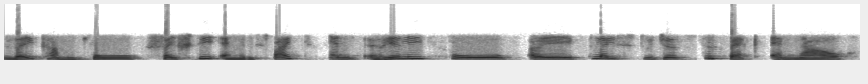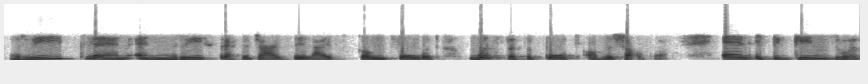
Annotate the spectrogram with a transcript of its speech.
they come for safety and respite and really for a place to just sit back and now replan and re-strategize their lives going forward with the support of the shelter. And it begins with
